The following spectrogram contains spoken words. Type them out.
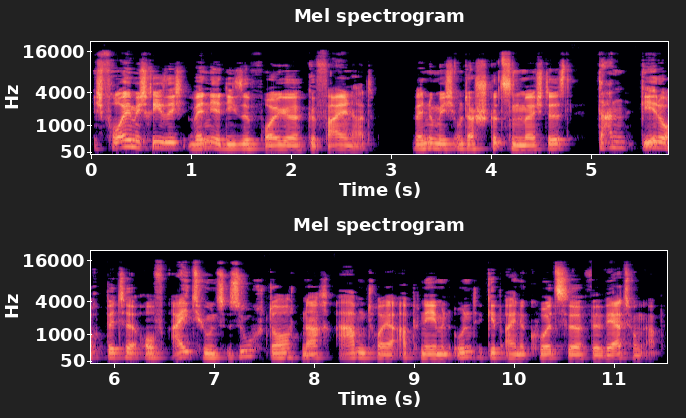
Ich freue mich riesig, wenn dir diese Folge gefallen hat. Wenn du mich unterstützen möchtest, dann geh doch bitte auf iTunes, such dort nach Abenteuer abnehmen und gib eine kurze Bewertung ab.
